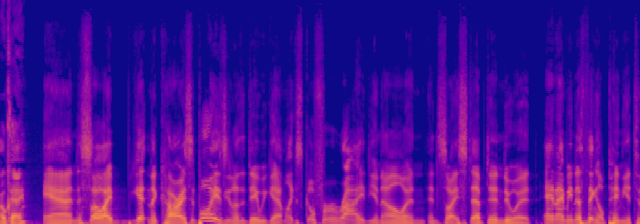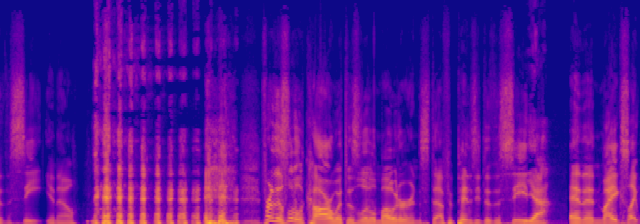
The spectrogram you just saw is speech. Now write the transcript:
okay And so I get in the car. I said, "Boys, you know the day we get, I'm like, let's go for a ride, you know." And and so I stepped into it, and I mean, the thing will pin you to the seat, you know. for this little car with this little motor and stuff, it pins you to the seat. yeah And then Mike's like,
